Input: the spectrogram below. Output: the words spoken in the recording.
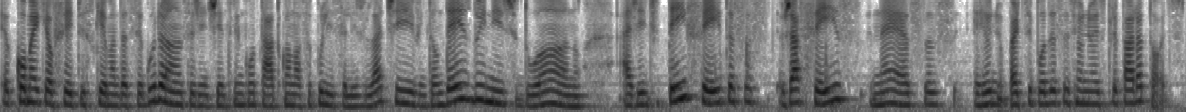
é, como é que é feito o esquema da segurança? A gente entra em contato com a nossa Polícia Legislativa. Então, desde o início do ano, a gente tem feito essas, já fez, né, essas, participou dessas reuniões preparatórias.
